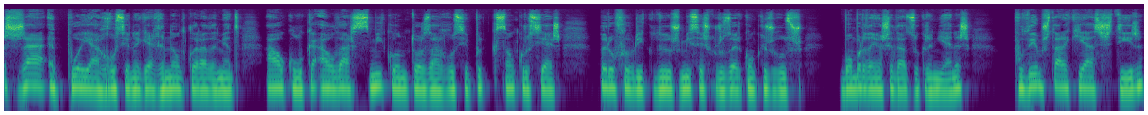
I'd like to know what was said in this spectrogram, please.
já apoia a Rússia na guerra não declaradamente ao, colocar, ao dar semicondutores à Rússia, porque são cruciais para o fabrico dos mísseis cruzeiro com que os russos bombardeiam as cidades ucranianas, podemos estar aqui a assistir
